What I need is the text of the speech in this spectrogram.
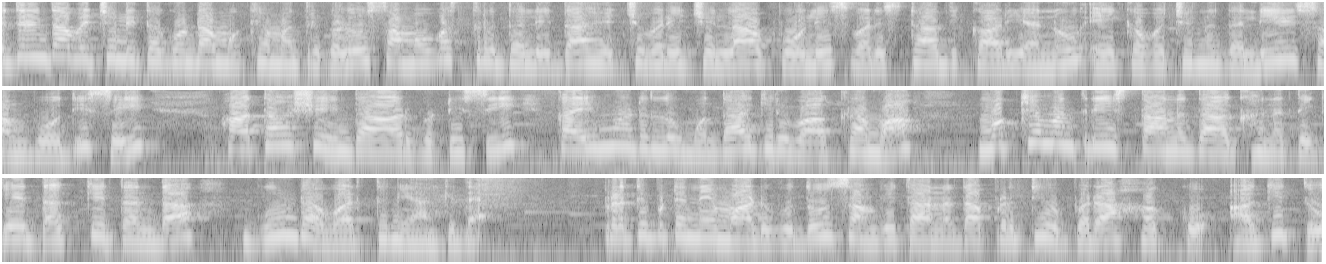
ಇದರಿಂದ ವಿಚಲಿತಗೊಂಡ ಮುಖ್ಯಮಂತ್ರಿಗಳು ಸಮವಸ್ತ್ರದಲ್ಲಿದ್ದ ಹೆಚ್ಚುವರಿ ಜಿಲ್ಲಾ ಪೊಲೀಸ್ ವರಿಷ್ಠಾಧಿಕಾರಿಯನ್ನು ಏಕವಚನದಲ್ಲಿ ಸಂಬೋಧಿಸಿ, ಹತಾಶೆಯಿಂದ ಆರ್ಭಟಿಸಿ, ಕೈಮಾಡಲು ಮುಂದಾಗಿರುವ ಕ್ರಮ ಮುಖ್ಯಮಂತ್ರಿ ಸ್ಥಾನದ ಘನತೆಗೆ ಧಕ್ಕೆ ತಂದ ಗೂಂಡ ವರ್ತನೆಯಾಗಿದೆ. ಪ್ರತಿಭಟನೆ ಮಾಡುವುದು ಸಂವಿಧಾನದ ಪ್ರತಿಯೊಬ್ಬರ ಹಕ್ಕು ಆಗಿದ್ದು,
